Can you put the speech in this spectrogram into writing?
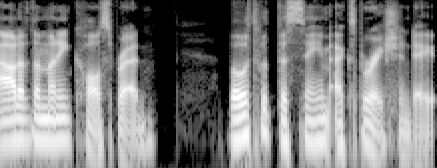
out of the money call spread, both with the same expiration date.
